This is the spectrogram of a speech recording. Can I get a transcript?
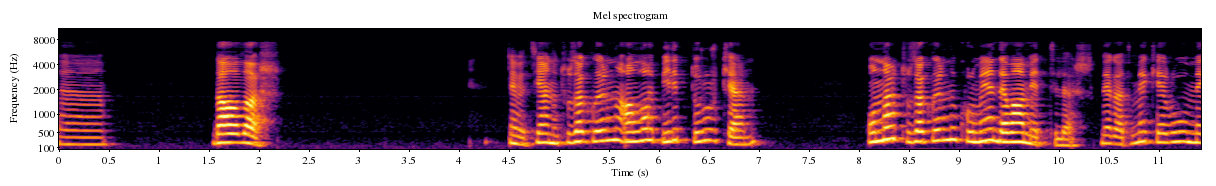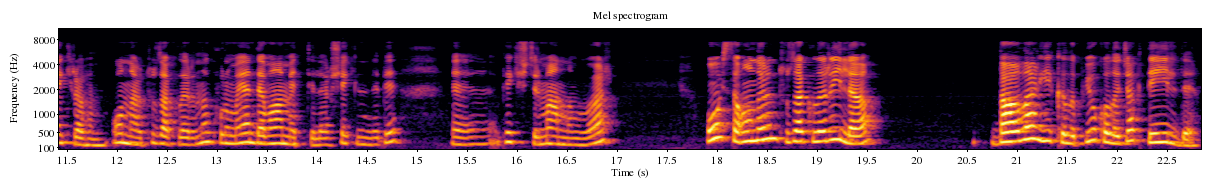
e, dağlar. Evet yani tuzaklarını Allah bilip dururken onlar tuzaklarını kurmaya devam ettiler. Vegat mekeru mekrahım. Onlar tuzaklarını kurmaya devam ettiler şeklinde bir e, pekiştirme anlamı var. Oysa onların tuzaklarıyla dağlar yıkılıp yok olacak değildi.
